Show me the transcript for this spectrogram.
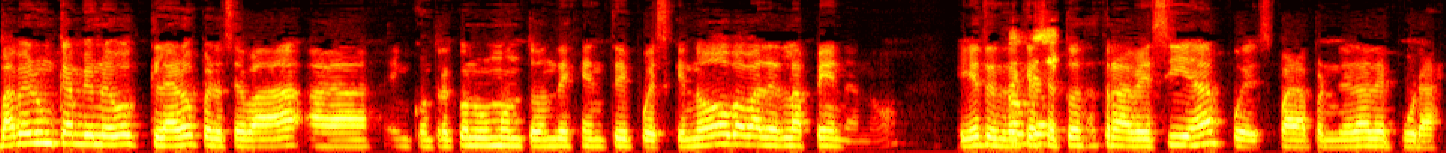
va a haber un cambio nuevo, claro, pero se va a encontrar con un montón de gente, pues que no va a valer la pena, ¿no? Ella tendrá que hacer toda esa travesía, pues, para aprender a depurar.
